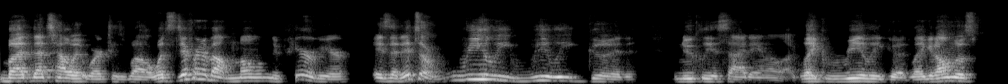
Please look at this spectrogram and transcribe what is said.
but that's how it works as well. What's different about molnupiravir is that it's a really, really good nucleoside analog, like really good. Like it almost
